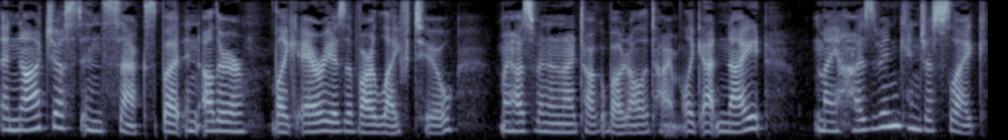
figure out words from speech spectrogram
And not just in sex, but in other like areas of our life too. My husband and I talk about it all the time. Like at night, my husband can just like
